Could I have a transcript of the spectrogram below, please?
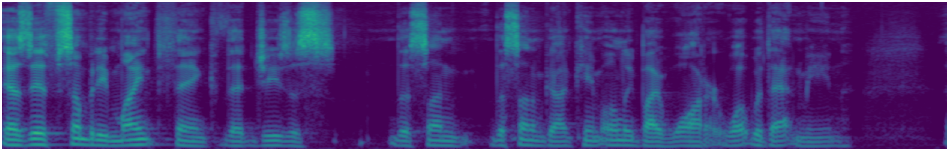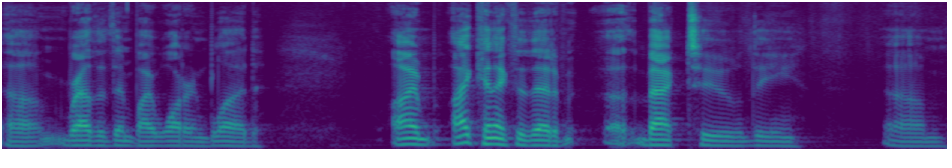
as if somebody might think that Jesus, the Son, the Son of God, came only by water. What would that mean, um, rather than by water and blood? I I connected that uh, back to the um,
